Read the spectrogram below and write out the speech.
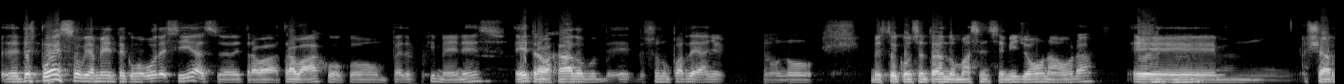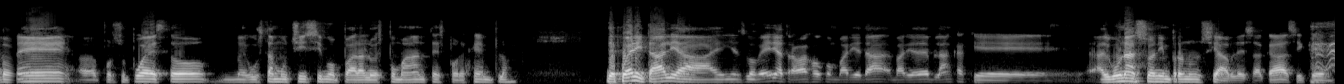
Eh, después, obviamente, como vos decías, eh, trabajo con Pedro Jiménez. He trabajado, eh, son un par de años, no, no, me estoy concentrando más en Semillón ahora. Chardonnay, ah, por supuesto, me gusta muchísimo para los espumantes, por ejemplo. Después en Italia y en Eslovenia trabajo con variedad, variedades blancas que algunas son impronunciables acá, así que...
